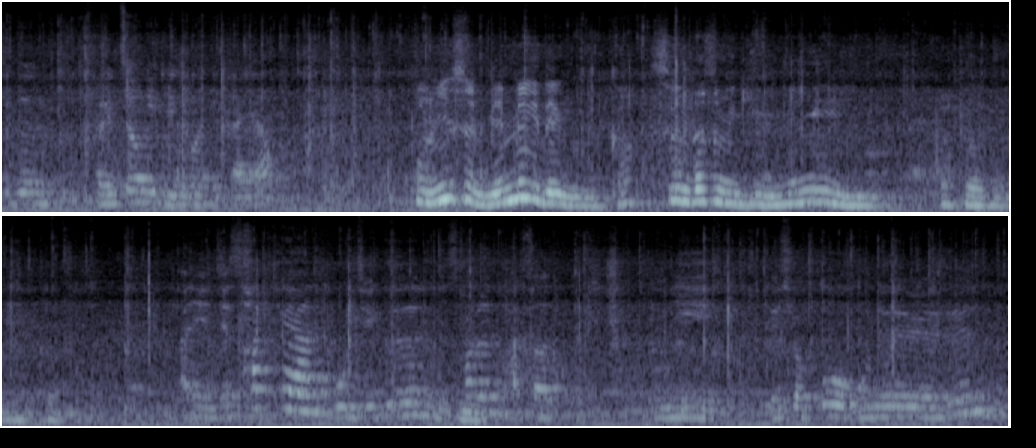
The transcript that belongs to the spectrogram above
지금 결정이 된 거니까요. 오늘 인선 몇 명이 된 겁니까? 35명 중에 몇 명이 발표가 된 겁니까? 이제 사퇴한 보직은 35분이 되셨고 오늘은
